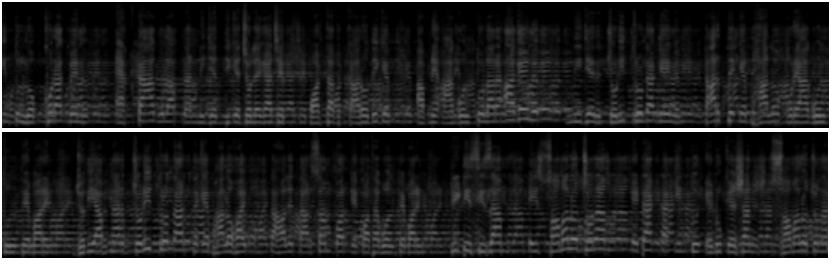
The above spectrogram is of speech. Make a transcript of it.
কিন্তু লক্ষ্য রাখবেন, একটা আগুল আপনার নিজের দিকে চলে গেছে। অর্থাৎ কারও দিকে আপনি আগুল তোলার আগে নিজের চরিত্রটাকে তার থেকে ভালো করে আগুল তুলতে পারেন। যদি আপনার চরিত্র তার থেকে ভালো হয়, তাহলে তার সম্পর্কে কথা বলতে পারেন। ক্রিটিসিজম, এই সমালোচনা, এটা একটা কিন্তু এডুকেশন সমালোচনা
